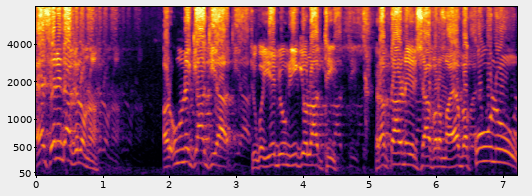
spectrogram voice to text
ایسے نہیں داخل ہونا۔ اور انہوں نے کیا کیا؟ کیونکہ یہ بھی انہی کی اولاد تھی۔ رب تعالی نے ارشاد فرمایا بقولو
